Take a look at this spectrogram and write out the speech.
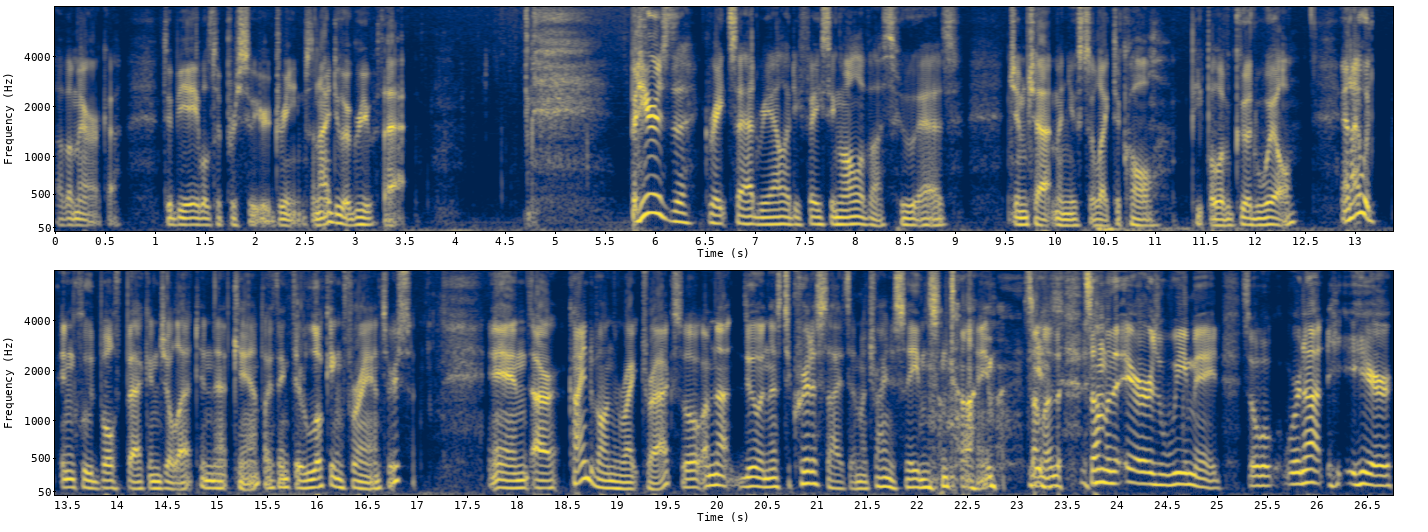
of America, to be able to pursue your dreams. And I do agree with that. But here's the great sad reality facing all of us who, as Jim Chapman used to like to call people of goodwill, and I would include both Beck and Jillette in that camp. I think they're looking for answers and are kind of on the right track. So I'm not doing this to criticize them. I'm trying to save them some time. some Yes. of the some of the errors we made. So we're not here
